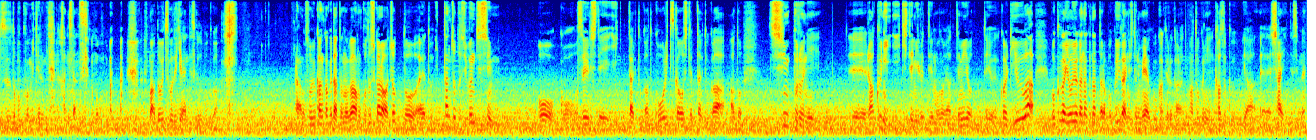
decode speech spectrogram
ずっと僕を見てるみたいな感じなんですけども。まあドイツ語できないんですけど僕は。あのそういう感覚だったのがもう今年からはちょっと,、えーと、一旦ちょっと自分自身をこう整理していったりとかあと効率化をしていったりとかあとシンプルに、えー、楽に生きてみるっていうものをやってみようっていうこれ理由は僕が余裕がなくなったら僕以外の人に迷惑をかけるから、まあ、特に家族や、えー、社員ですよね、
